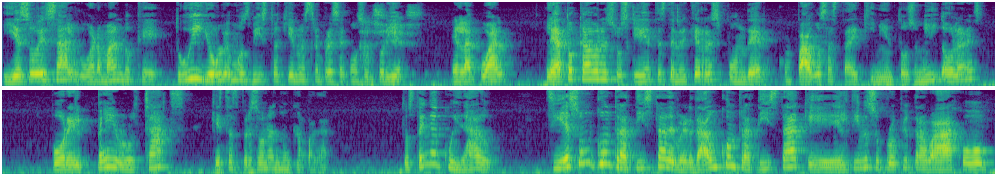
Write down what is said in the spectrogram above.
Y eso es algo, Armando, que tú y yo lo hemos visto aquí en nuestra empresa de consultoría en la cual le ha tocado a nuestros clientes tener que responder con pagos hasta de 500 mil dólares por el payroll tax que estas personas nunca pagaron. Entonces tengan cuidado. Si es un contratista de verdad, un contratista que él tiene su propio trabajo,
